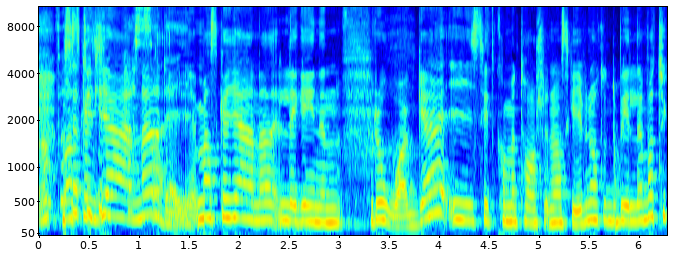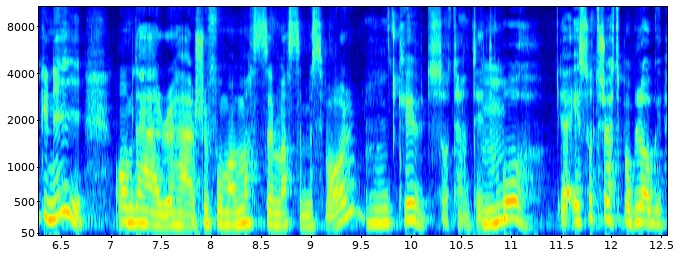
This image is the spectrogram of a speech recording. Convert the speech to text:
Ja, det passar dig. man ska gärna lägga in en fråga i sitt kommentarsfält när man skriver något under bilden. Vad tycker ni om det här och det här? Så får man massor, massor med svar. Mm, gud, så töntigt. Åh, jag är så trött på blogg,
